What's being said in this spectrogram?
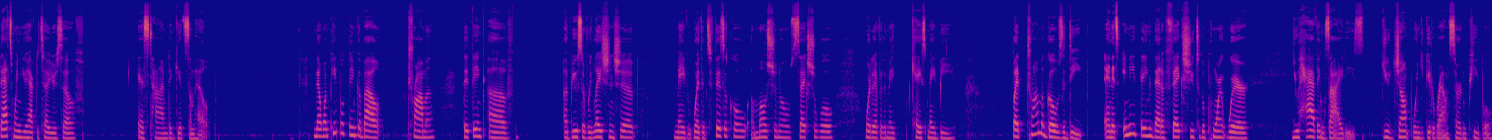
that's when you have to tell yourself it's time to get some help. Now, when people think about trauma, they think of abusive relationship, maybe whether it's physical, emotional, sexual, whatever the may, case may be. But trauma goes deep, and it's anything that affects you to the point where you have anxieties, you jump when you get around certain people,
